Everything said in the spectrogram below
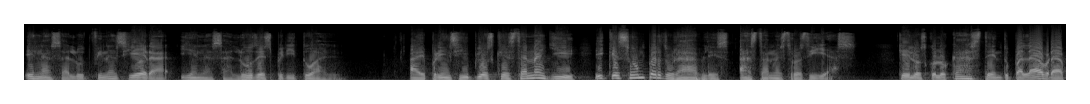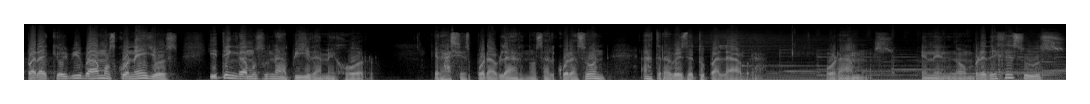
en la salud financiera y en la salud espiritual. Hay principios que están allí y que son perdurables hasta nuestros días, que los colocaste en tu palabra para que hoy vivamos con ellos y tengamos una vida mejor. Gracias por hablarnos al corazón a través de tu palabra. Oramos en el nombre de Jesús.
